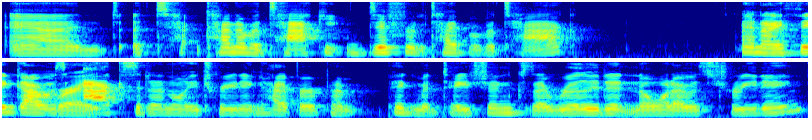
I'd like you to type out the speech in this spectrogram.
and atta- kind of attacking different type of attack. And I think I was Right. accidentally treating hyperpigmentation because I really didn't know what I was treating.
